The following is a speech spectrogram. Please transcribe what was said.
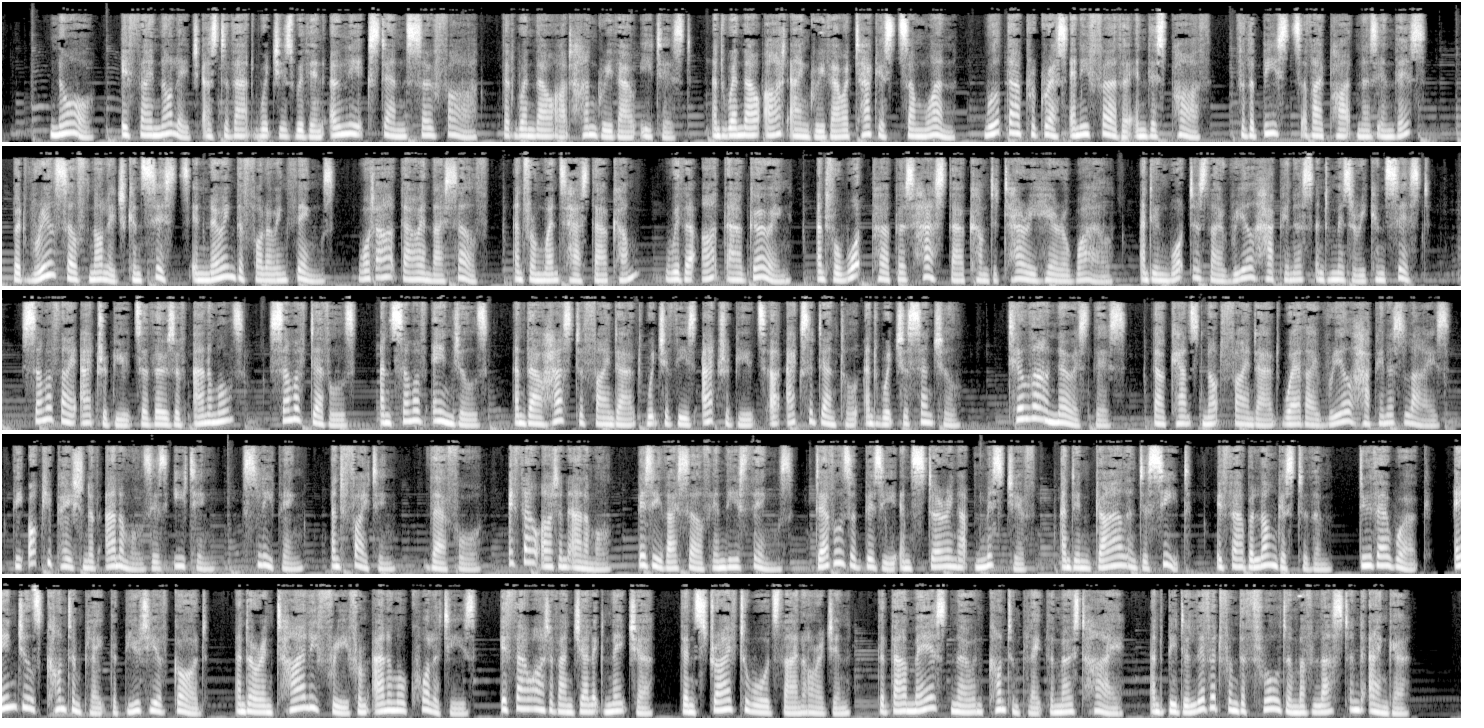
Nor, if thy knowledge as to that which is within only extends so far, that when thou art hungry thou eatest, and when thou art angry thou attackest some one, wilt thou progress any further in this path, for the beasts are thy partners in this? But real self knowledge consists in knowing the following things What art thou in thyself, and from whence hast thou come? Whither art thou going, and for what purpose hast thou come to tarry here a while? And in what does thy real happiness and misery consist? Some of thy attributes are those of animals, some of devils, and some of angels, and thou hast to find out which of these attributes are accidental and which essential. Till thou knowest this, thou canst not find out where thy real happiness lies. The occupation of animals is eating, sleeping, and fighting. Therefore, if thou art an animal, busy thyself in these things. Devils are busy in stirring up mischief, and in guile and deceit, if thou belongest to them, do their work. Angels contemplate the beauty of God, and are entirely free from animal qualities. If thou art of angelic nature, then strive towards thine origin, that thou mayest know and contemplate the Most High, and be delivered from the thraldom of lust and anger.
